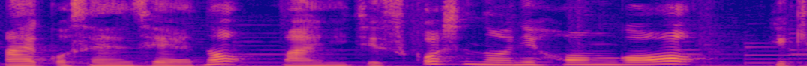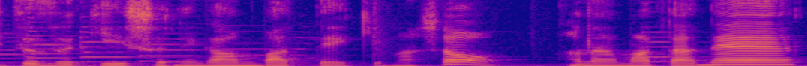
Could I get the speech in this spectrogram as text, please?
舞子先生の毎日少しの日本語を引き続き一緒に頑張っていきましょう。ほなまたね。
